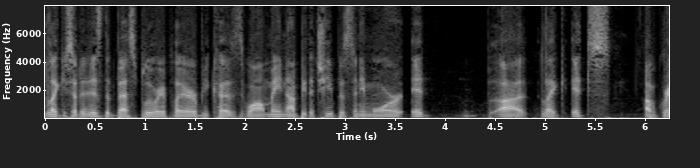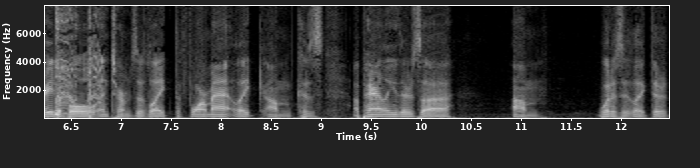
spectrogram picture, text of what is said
like you said, it is the best Blu-ray player because while it may not be the cheapest anymore, it uh, like it's upgradable in terms of like the format, like um, because apparently there's a um, what is it like? There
